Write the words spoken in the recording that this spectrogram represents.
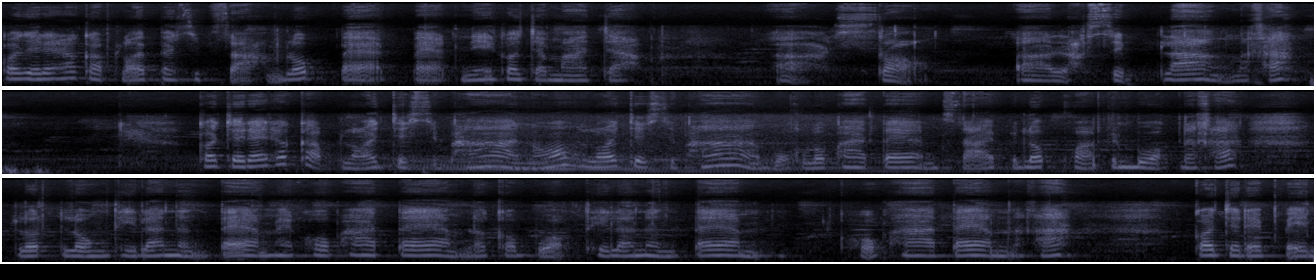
ก็จะได้เท่ากับ183ลบ8 8นี้ก็จะมาจากสอง หลักสิบล่างนะคะ ก็จะได้เท่ากับ 175 เนาะ175 บวกลบ 5 แต้ม ซ้ายเป็นลบขวาเป็นบวกนะคะ ลดลงทีละ 1 แต้มให้ครบ 5 แต้ม แล้วก็บวกทีละ 1 แต้ม ครบ 5 แต้มนะคะ ก็จะได้เป็น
